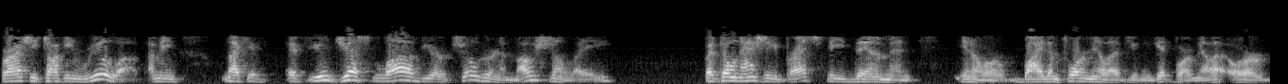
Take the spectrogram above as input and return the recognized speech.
we're actually talking real love. I mean, like if, if you just love your children emotionally, but don't actually breastfeed them and, you know, or buy them formula if you can get formula, or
